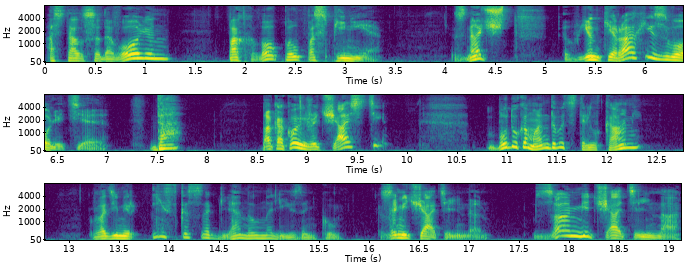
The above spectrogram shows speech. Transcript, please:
остался доволен, похлопал по спине. Значит, в юнкерах изволите? Да. По какой же части? Буду командовать стрелками. Владимир искоса глянул на Лизоньку. Замечательно, замечательно.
